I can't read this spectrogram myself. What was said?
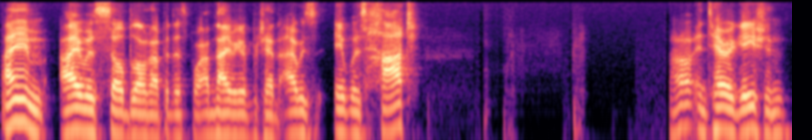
I am. I was so blown up at this point. I'm not even gonna pretend. I was. It was hot. Oh, interrogation.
